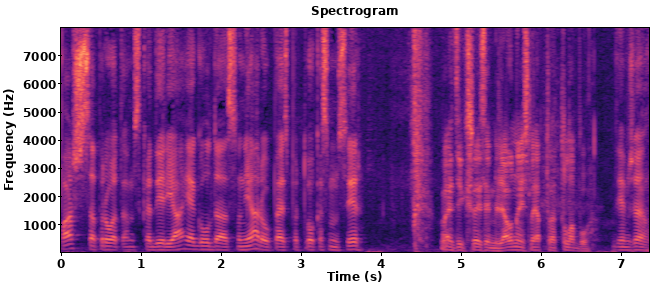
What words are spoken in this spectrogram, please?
pašsaprotams, kad ir jāieguldās un jārūpēs par to, kas mums ir. Vajadzīgs reizēm ļaunais, lai aptvertu labo. Diemžēl.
